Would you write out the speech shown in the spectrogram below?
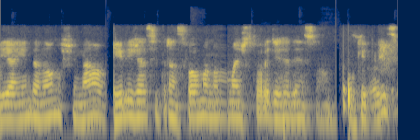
e ainda não no final, ele já se transforma numa história de redenção. Porque três,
